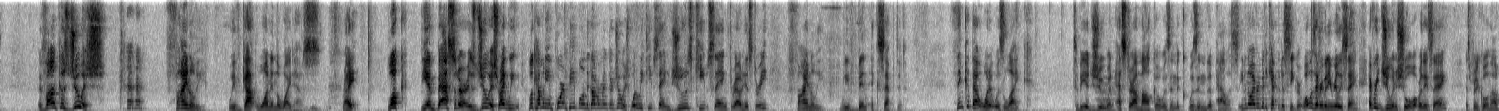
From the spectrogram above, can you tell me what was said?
Ivanka's Jewish. Finally, we've got one in the White House, right? Look, the ambassador is Jewish, right? We look how many important people in the government are Jewish. What do we keep saying? Jews keep saying throughout history, finally, we've been accepted. Think about what it was like to be a Jew when Esther HaMalka was in the was in the palace. Even though everybody kept it a secret, what was everybody really saying? Every Jew in shul, what were they saying? That's pretty cool, no?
